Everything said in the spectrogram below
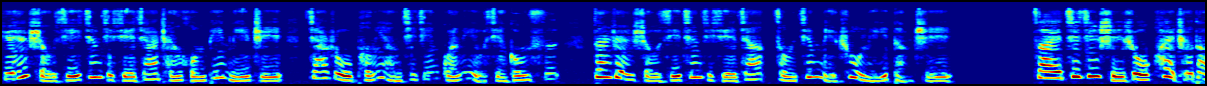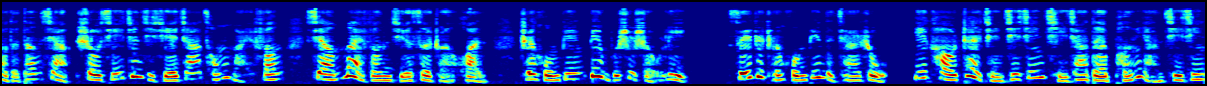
原首席经济学家陈宏斌离职，加入鹏阳基金管理有限公司，担任首席经济学家、总经理助理等职。在基金驶入快车道的当下，首席经济学家从买方向卖方角色转换，陈宏斌并不是首例。随着陈宏斌的加入，依靠债券基金起家的鹏阳基金，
